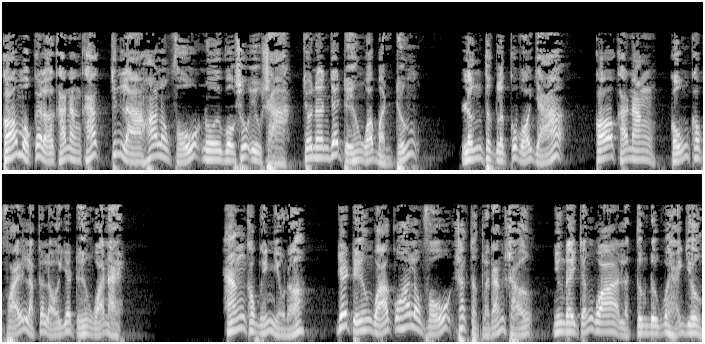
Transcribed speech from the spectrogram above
Có một cái lợi khả năng khác chính là hóa long phủ nuôi vô số yêu xà, cho nên giá trị hương quả bền trứng. Lần thực lực của võ giả có khả năng cũng không phải là cái loại giá trị hương quả này. Hắn không nghĩ nhiều nữa. Giá trị hương quả của hóa long phủ xác thực là đáng sợ, nhưng đây chẳng qua là tương đương với hải dương.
